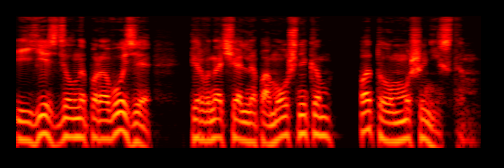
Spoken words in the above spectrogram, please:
и ездил на паровозе первоначально помощником, потом машинистом.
